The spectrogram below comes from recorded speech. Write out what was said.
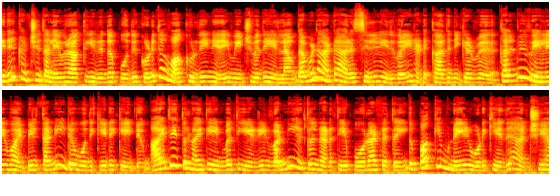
எதிர்கட்சி தலைவராக இருந்த போது கொடுத்த வாக்குறுதியை நிறைவேற்றுவது எல்லாம் தமிழ்நாட்டு அரசியலில் இதுவரை நடக்காத நிகழ்வு. கல்வி வேலை வாய்ப்பில் தனி இடஒதுக்கீடு கேட்டும். ஆயிரத்தி தொள்ளாயிரத்தி எண்பத்தி ஏழில் வன்னியர்கள் நடத்திய போராட்டத்தை துப்பாக்கி முனையில் ஒடுக்கியது அன்றைய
